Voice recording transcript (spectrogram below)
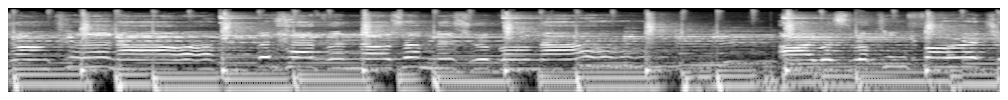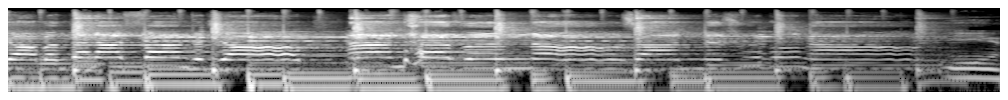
drunken hour, but heaven knows I'm miserable now. I was looking for a job and then I found a job. Yeah,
